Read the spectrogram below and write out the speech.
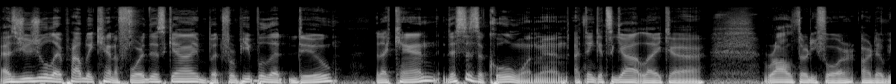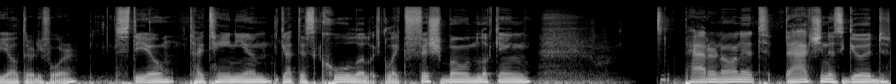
As usual, I probably can't afford this guy, but for people that do, that can, this is a cool one, man. I think it's got like a RAL 34, RWL 34 steel, titanium. Got this cool like, like fishbone looking pattern on it. The action is good.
